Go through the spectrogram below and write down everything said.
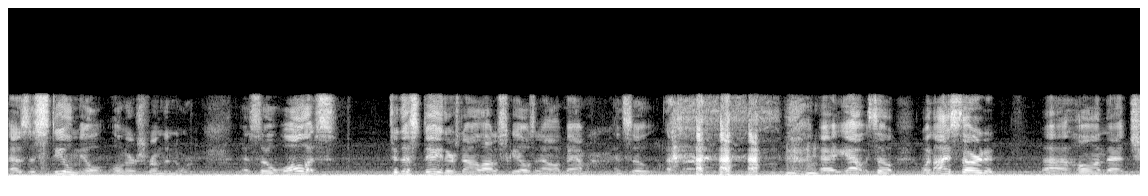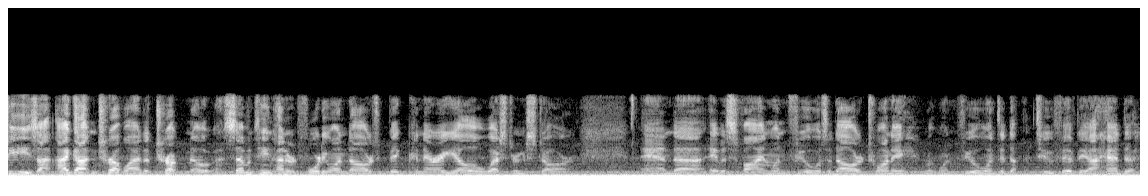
as the steel mill owners from the north. And so Wallace to this day, there's not a lot of scales in Alabama, and so uh, yeah. So when I started uh, hauling that cheese, I, I, got in trouble. I had a truck note, seventeen hundred forty-one dollars, big canary yellow Western Star, and uh, it was fine when fuel was a dollar twenty, but when fuel went to two fifty, I had to.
